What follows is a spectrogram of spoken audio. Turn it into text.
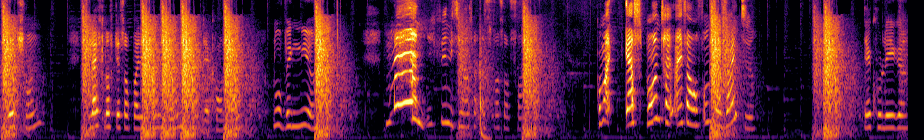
seht schon. Vielleicht läuft jetzt auch bei den anderen der Countdown. Nur wegen mir. Mann! Ich will nicht halt das Wasser fahren. Guck mal, er spawnt halt einfach auf unserer Seite. Der Kollege.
